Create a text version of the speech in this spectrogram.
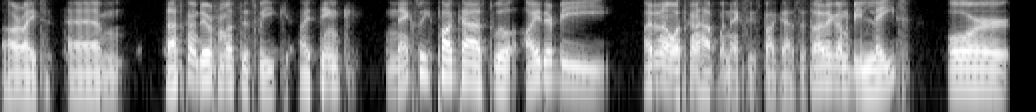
All right. Um, that's going to do it from us this week. I think next week podcast will either be I don't know what's going to happen with next week's podcast. It's either going to be late or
